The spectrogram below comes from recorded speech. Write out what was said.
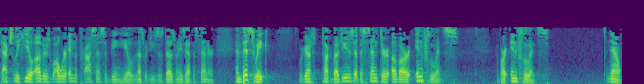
to actually heal others while we're in the process of being healed. And that's what Jesus does when He's at the center. And this week, we're going to talk about Jesus at the center of our influence. Of our influence. Now,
